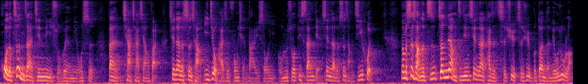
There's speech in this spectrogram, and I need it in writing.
或者正在经历所谓的牛市，但恰恰相反，现在的市场依旧还是风险大于收益。我们说第三点，现在的市场机会，那么市场的资增量资金现在开始持续持续不断的流入了，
